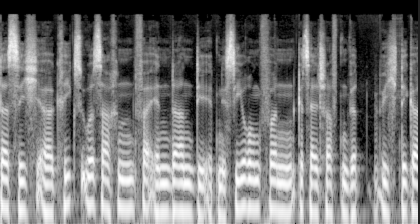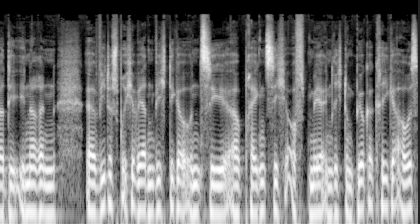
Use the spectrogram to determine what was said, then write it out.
dass sich äh, Kriegsursachen verändern, die Ethnisierung von Gesellschaften wird wichtiger, die inneren äh, Widersprüche werden wichtiger und sie äh, prägen sich oft mehr in Richtung Bürgerkriege aus,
